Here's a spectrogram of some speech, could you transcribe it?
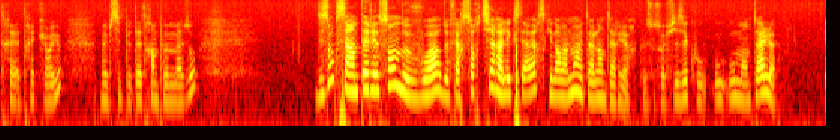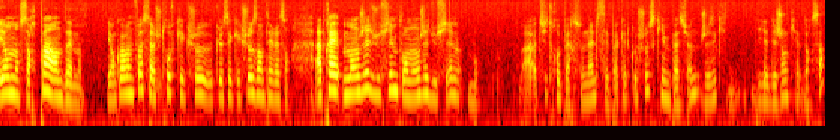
très, très curieux, même si peut-être un peu maso. Disons que c'est intéressant de voir, de faire sortir à l'extérieur ce qui normalement est à l'intérieur, que ce soit physique ou, mental, et on n'en sort pas indemne. Et encore une fois, ça, je trouve que c'est quelque chose d'intéressant. Après, manger du film pour manger du film, bon, à titre personnel, c'est pas quelque chose qui me passionne. Je sais qu'il y a des gens qui adorent ça,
